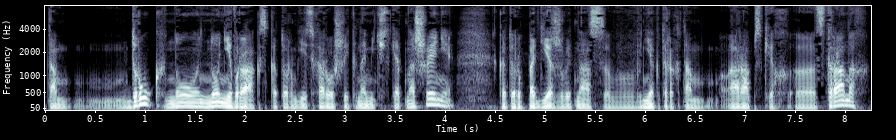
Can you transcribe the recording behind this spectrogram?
там друг, но, но не враг, с которым есть хорошие экономические отношения, который поддерживает нас в некоторых там арабских э, странах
